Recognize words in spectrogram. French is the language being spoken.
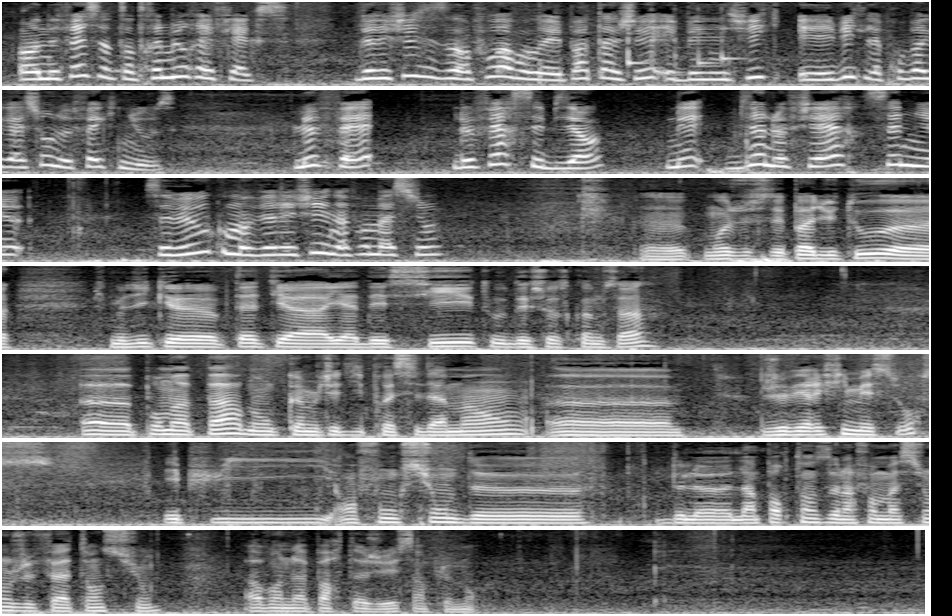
En effet, c'est un très mieux réflexe. Vérifier ces infos avant de les partager est bénéfique et évite la propagation de fake news. Le fait, le faire c'est bien, mais bien le faire c'est mieux. Savez-vous comment vérifier une information? Euh, moi, je sais pas du tout. euh, je me dis que peut-être il y, a- il y a des sites ou des choses comme ça. Euh, pour ma part, donc comme j'ai dit précédemment, euh, je vérifie mes sources et puis en fonction de, de l'importance de l'information, je fais attention avant de la partager simplement.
